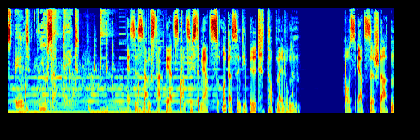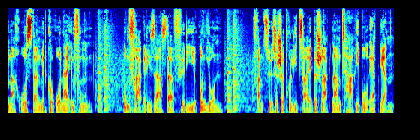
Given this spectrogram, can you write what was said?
Das Bild News Update. Es ist Samstag, der 20. März und das sind die Bild Topmeldungen. Hausärzte starten nach Ostern mit Corona-Impfungen. Umfragedesaster für die Union. Französische Polizei beschlagnahmt Haribo-Erdbeeren.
